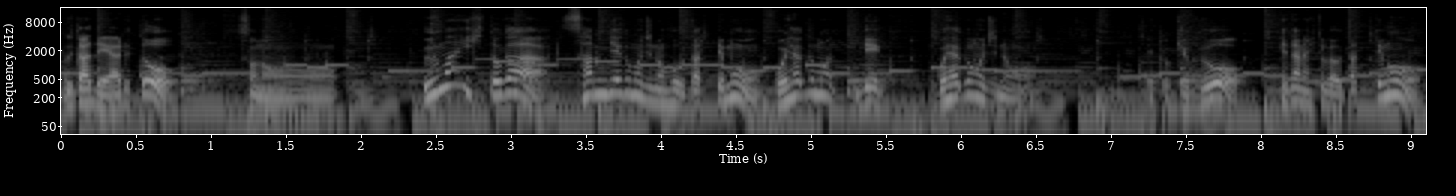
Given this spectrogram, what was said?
歌でやるとその上手い人が300文字の方歌っても500文で500文字の、えっと、曲を下手な人が歌っても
